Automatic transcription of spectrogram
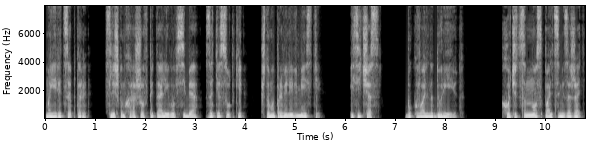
Мои рецепторы слишком хорошо впитали его в себя за те сутки, что мы провели вместе, и сейчас буквально дуреют. Хочется нос пальцами зажать,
